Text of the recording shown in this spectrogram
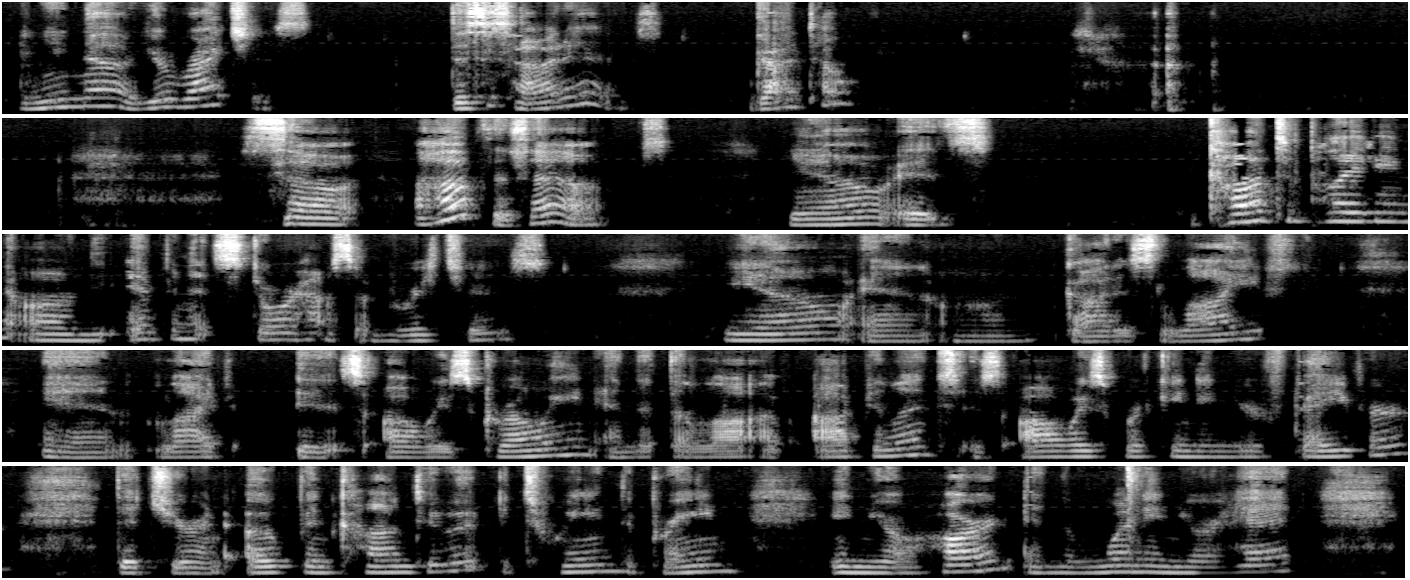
And you know you're righteous. This is how it is. God told me. so I hope this helps. You know, it's contemplating on the infinite storehouse of riches, you know, and on God is life, and life is always growing, and that the law of opulence is always working in your favor, that you're an open conduit between the brain in your heart and the one in your head,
